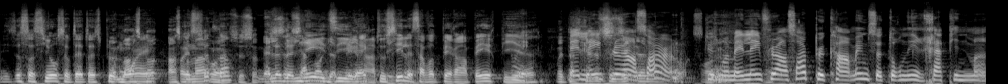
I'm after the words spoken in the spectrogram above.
les réseaux sociaux, c'est peut-être un petit peu en moins. en ce moment, suite, ouais, là. c'est ça. Mais là, ça lien indirect en aussi, pire. là, ça va de pire en pire. Puis, Oui. euh, Oui, Mais l'influenceur, une- excuse-moi, mais l'influenceur peut quand même se tourner rapidement.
